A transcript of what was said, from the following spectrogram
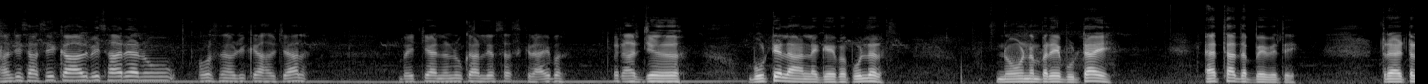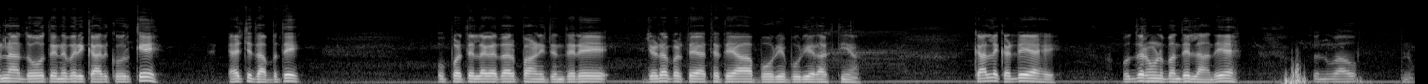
ਹਾਂਜੀ, ਸਤਿ ਸ੍ਰੀ ਅਕਾਲ ਵੀ ਸਾਰਿਆਂ ਨੂੰ। ਹੋਰ ਸੁਣਾਓ ਜੀ ਕੀ ਹਾਲ ਚਾਲ ਬਈ ਚੈਨਲ ਨੂੰ ਕਰ ਲਿਓ ਸਬਸਕ੍ਰਾਈਬ ਫਿਰ ਅੱਜ ਬੂਟੇ ਲਾਣ ਲੱਗੇ ਪਪੂਲਰ 9 ਨੰਬਰ ਇਹ ਬੂਟਾ ਏ, ਇੱਥਾ ਦੱਬੇ ਵੇ ਤੇ। ਟਰੈਕਟਰ ਨਾਲ ਦੋ ਤਿੰਨ ਵਾਰੀ ਕਰ ਕੁਰ ਕੇ, ਇਹ ਚ ਦੱਬ ਤੇ ਉੱਪਰ ਤੇ ਲਗਾਤਾਰ ਪਾਣੀ ਦਿੰਦੇ ਰਹੇ, ਜਿਹੜਾ ਪਰ ਪਰਤੇ ਇੱਥੇ ਤੇ ਆ ਬੋਰੀਆਂ ਬੋਰੀਆਂ ਰੱਖਤੀਆਂ। ਕੱਲ ਕੱਢਿਆ ਇਹ। ਉਧਰ ਹੁਣ ਬੰਦੇ ਲਾਉਂਦੇ ਆ। ਤੁਹਾਨੂੰ ਆਓ ਨੂੰ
